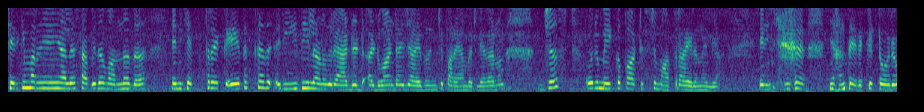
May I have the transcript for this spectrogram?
ശരിക്കും പറഞ്ഞു കഴിഞ്ഞാൽ സബിത വന്നത് എനിക്ക് എത്ര ഏതൊക്കെ രീതിയിലാണ് അതൊരു ആഡഡ് അഡ്വാന്റേജ് ആയതെന്ന് എനിക്ക് പറയാൻ പറ്റില്ല. കാരണം ജസ്റ്റ് ഒരു മേക്കപ്പ് ആർട്ടിസ്റ്റ് മാത്രമായിരുന്നില്ല. എനിക്ക് ഞാൻ തിരക്കിട്ട് ഓരോ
